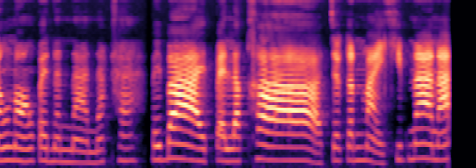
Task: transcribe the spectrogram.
น้องๆไปนานๆนะคะ บ๊ายบาย ไปละค่ะ เจอกันใหม่คลิปหน้านะ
